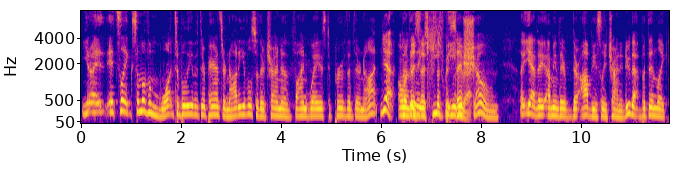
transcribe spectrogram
you know, it, it's like some of them want to believe that their parents are not evil, so they're trying to find ways to prove that they're not. yeah. but Or then they, they, they keep being shown. Uh, yeah, they. I mean, they're they're obviously trying to do that, but then like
